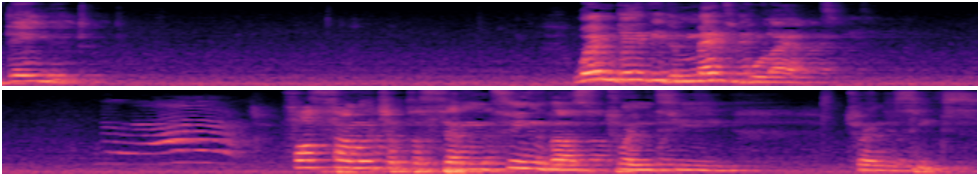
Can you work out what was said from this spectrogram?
David. When David met Goliath, 1 Samuel chapter 17, verse 20, 26.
